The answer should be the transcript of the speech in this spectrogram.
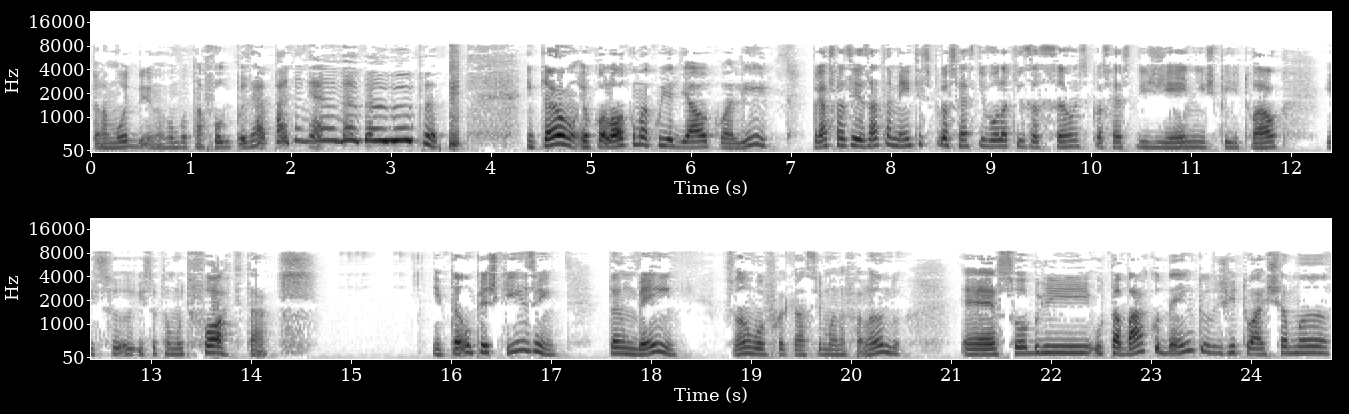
Pelo amor de Deus, não vão botar fogo depois. Pai, então, eu coloco uma cuia de álcool ali para fazer exatamente esse processo de volatilização, esse processo de higiene espiritual. Isso isso está muito forte, tá? Então, pesquisem também, senão vou ficar aqui uma semana falando, é, sobre o tabaco dentro dos rituais xamã,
